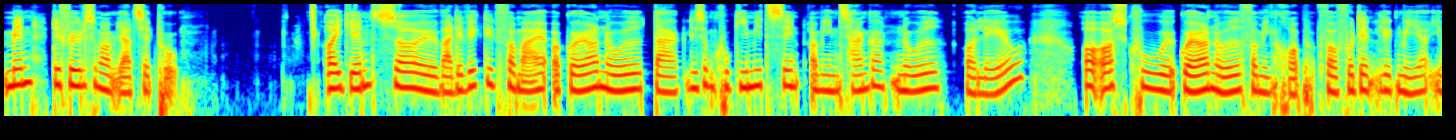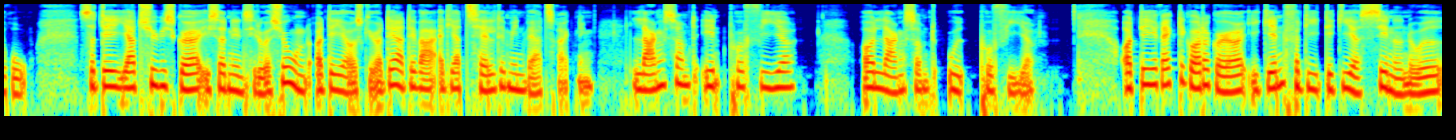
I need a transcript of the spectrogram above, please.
men det føles som om, jeg er tæt på. Og igen, så øh, var det vigtigt for mig at gøre noget, der ligesom kunne give mit sind og mine tanker noget at lave, og også kunne øh, gøre noget for min krop, for at få den lidt mere i ro. Så det, jeg typisk gør i sådan en situation, og det jeg også gjorde der, det var, at jeg talte min vejrtrækning. Langsomt ind på fire, og langsomt ud på fire. Og det er rigtig godt at gøre igen, fordi det giver sindet noget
